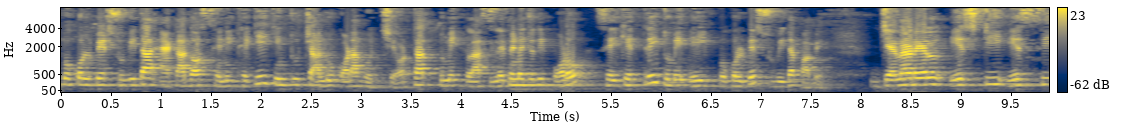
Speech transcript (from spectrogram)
প্রকল্পের সুবিধা একাদশ শ্রেণি থেকেই কিন্তু চালু করা হচ্ছে। অর্থাৎ তুমি ক্লাস ইলেভেনে যদি পড়ো, সেই ক্ষেত্রেই তুমি এই প্রকল্পের সুবিধা পাবে। জেনারেল এসটি এসসি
